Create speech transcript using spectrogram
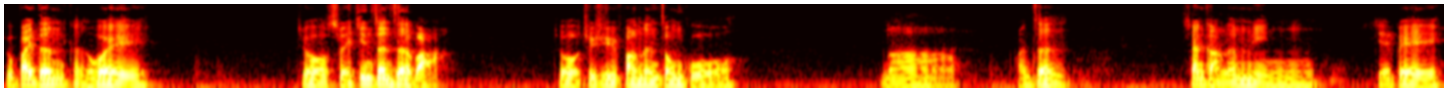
就拜登可能会就绥靖政策吧，就继续放任中国。那反正香港人民也被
